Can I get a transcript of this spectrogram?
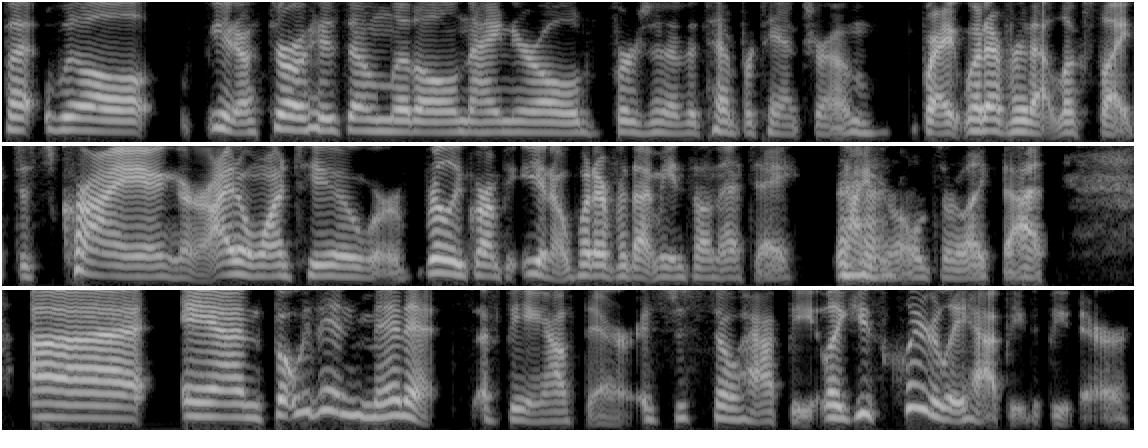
but will you know throw his own little nine year old version of a temper tantrum right whatever that looks like just crying or i don't want to or really grumpy you know whatever that means on that day. Uh-huh. nine year olds are like that. Uh and but within minutes of being out there it's just so happy like he's clearly happy to be there.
